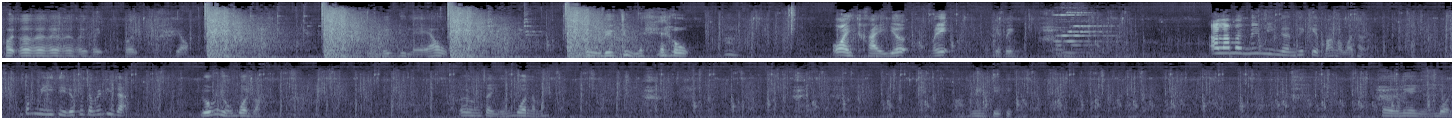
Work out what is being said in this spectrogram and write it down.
เฮ้ยเฮ้ยเฮ้ยเฮ้ยเฮ้ยเฮ้ยเดี๋ยวหนูนึกอยู่แล้วหนูนึกอยู่แล้ว โอ้ยไข่เยอะ มานี่เก็บเองอะแล้วมันไม่มีเงินให้เก็บบ้างเหรอวะแถวนต้องมีสิถ้ากูจะไม่ผิดอะรือวมันอยู่ข้างบนวะ เออสงสัยอยู่ข้างบนละมั้งวิ่งติดอีกเออเนี่ยอยู่ข้างบน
